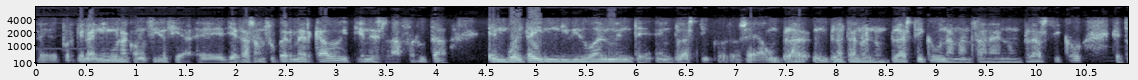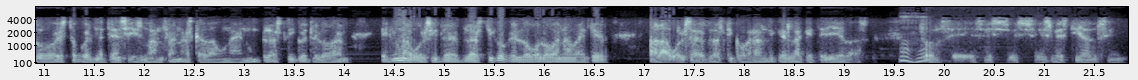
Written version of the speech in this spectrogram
eh, porque no hay ninguna conciencia. Eh, llegas a un supermercado y tienes la fruta envuelta individualmente en plásticos, o sea, un, un, plátano en un plástico, una manzana en un plástico, que todo esto pues meten seis manzanas cada una en un plástico y te lo dan en una bolsita de plástico que luego lo van a meter a la bolsa de plástico grande que es la que te llevas. Entonces es, es, bestial, sí.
